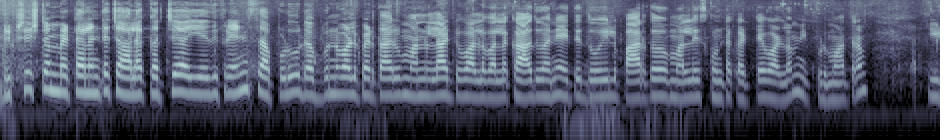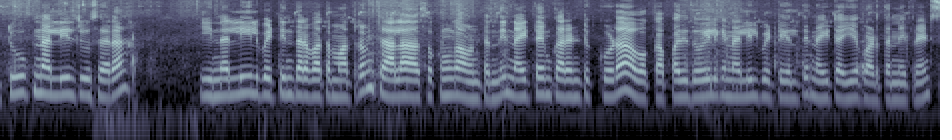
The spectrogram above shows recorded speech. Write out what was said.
డ్రిప్ సిస్టమ్ పెట్టాలంటే చాలా ఖర్చు అయ్యేది ఫ్రెండ్స్. అప్పుడు డబ్బున్న వాళ్ళు పెడతారు మనలాంటి వాళ్ళ వల్ల కాదు అని అయితే దోయిలు పారతో మళ్ళేసుకుంటా కట్టేవాళ్ళం. ఇప్పుడు మాత్రం ఈ ట్యూబ్ నల్లీలు చూసారా? ఈ నల్లీలు పెట్టిన తర్వాత మాత్రం చాలా సుఖంగా ఉంటుంది. నైట్ టైం కరెంటుకి కూడా ఒక పది దోయలకి నల్లీలు పెట్టి వెళ్తే నైట్ అయ్యే పడుతున్నాయి ఫ్రెండ్స్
